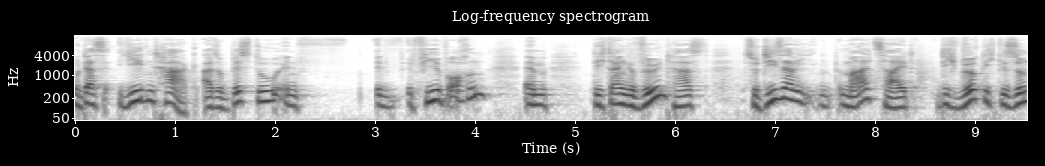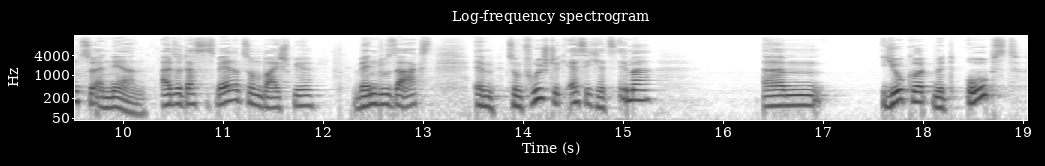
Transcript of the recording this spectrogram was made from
und das jeden Tag. Also bis du in, in vier Wochen ähm, dich dran gewöhnt hast, zu dieser Mahlzeit dich wirklich gesund zu ernähren. Also das wäre zum Beispiel, wenn du sagst, ähm, zum Frühstück esse ich jetzt immer ähm, Joghurt mit Obst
